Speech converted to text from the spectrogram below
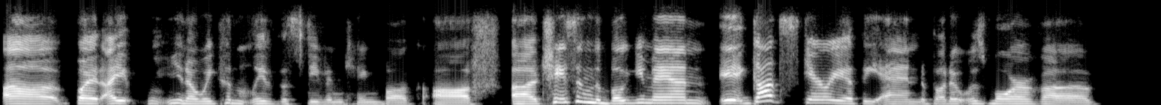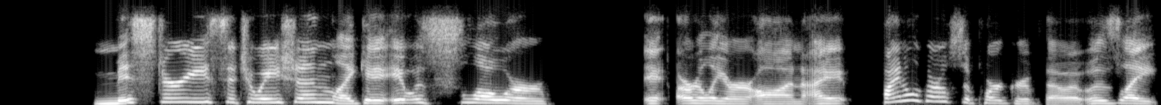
Uh, but I, you know, we couldn't leave the Stephen King book off. Uh, Chasing the Boogeyman, it got scary at the end, but it was more of a mystery situation. Like it, it was slower it, earlier on. I Final Girl Support Group though, it was like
